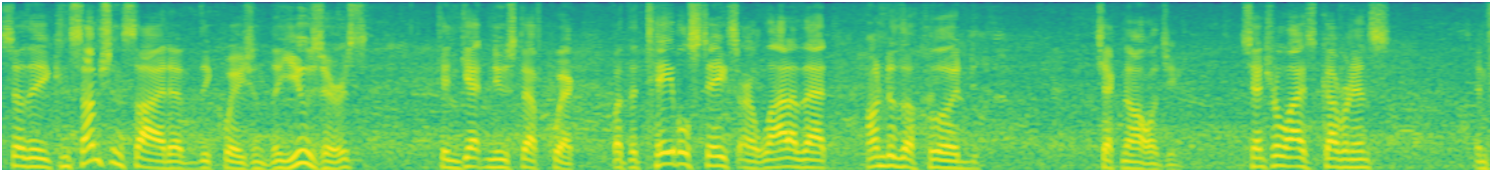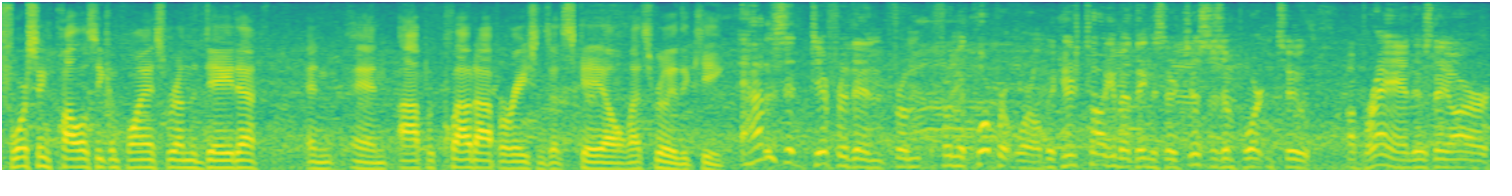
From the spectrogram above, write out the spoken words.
So the consumption side of the equation, the users, can get new stuff quick. But the table stakes are a lot of that under the hood technology. Centralized governance, enforcing policy compliance around the data, and, and op cloud operations at scale, that's really the key. How does it differ then from, from the corporate world? Because you're talking about things that are just as important to a brand as they are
